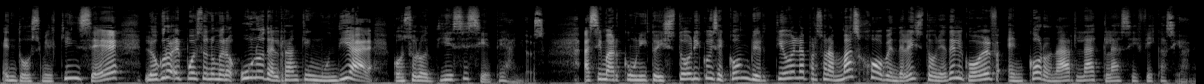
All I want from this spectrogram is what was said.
en 2015, logró el puesto número uno del ranking mundial con solo 17 años. Así marcó un hito histórico y se convirtió en la persona más joven de la historia del golf en coronar la clasificación.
